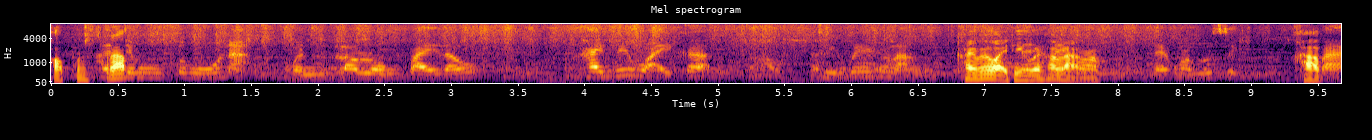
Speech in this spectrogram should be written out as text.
ขอบคุณคแต่รับตรงตรงนู้นอะ เหมือนเราลงไปแล้ว ใครไม่ไหวก็ทิ้งไว้ข้างหลัง ใครไม่ไหวทิ้งไว้ข้างหลังในความในความรู้สึกครับป้า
